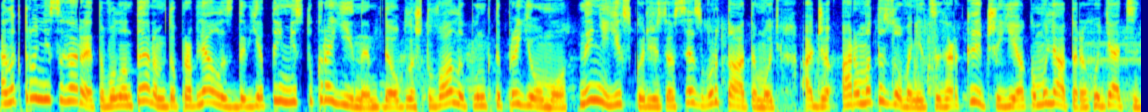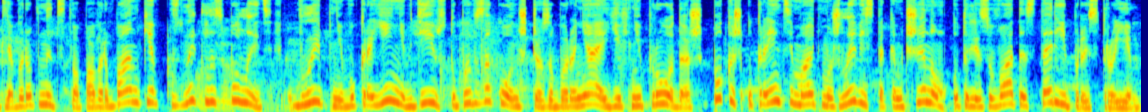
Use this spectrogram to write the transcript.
Електронні сигарети волонтерам доправляли з дев'яти міст України, де облаштували пункти прийому. Нині їх, скоріш за все, згортатимуть, адже ароматизовані цигарки, чиї акумулятори годяться для виробництва павербанків, зникли з полиць. В липні в Україні в дію вступив закон, що забороняє їхній продаж. Поки ж українці мають можливість таким чином утилізувати старі пристрої.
